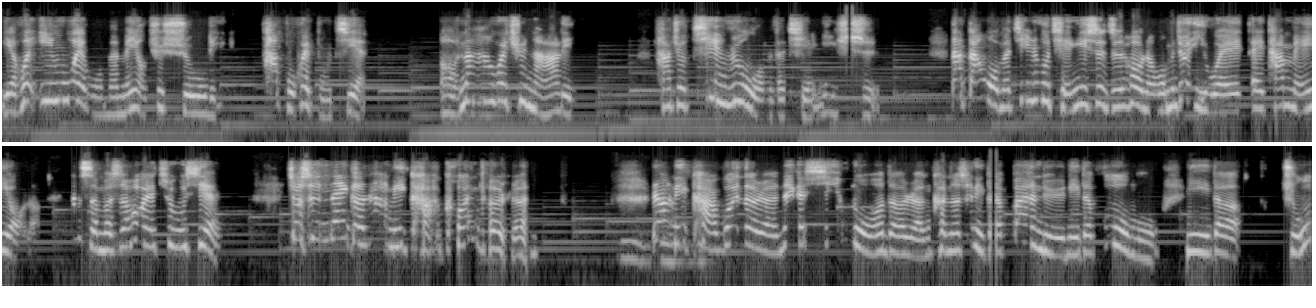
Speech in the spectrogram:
也会因为我们没有去梳理，它不会不见哦。那它会去哪里？它就进入我们的潜意识。那当我们进入潜意识之后呢？我们就以为，哎，它没有了。那什么时候会出现？就是那个让你卡关的人，让你卡关的人，那个心魔的人，可能是你的伴侣、你的父母、你的主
